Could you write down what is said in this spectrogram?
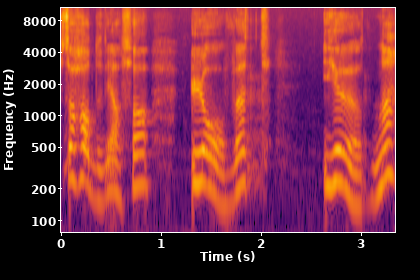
så hadde de altså lovet jødene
